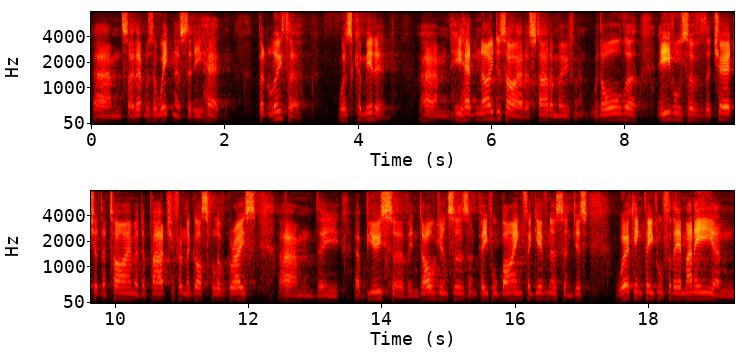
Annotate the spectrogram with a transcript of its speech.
Um, so that was a weakness that he had. But Luther was committed um, he had no desire to start a movement. With all the evils of the church at the time, a departure from the gospel of grace, um, the abuse of indulgences and people buying forgiveness and just working people for their money and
